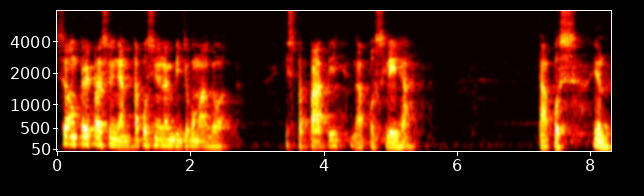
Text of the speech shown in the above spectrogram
So, ang preparasyon yan, tapos nyo lang video kung magawa. Ispat pati, tapos liha. Tapos, yun.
